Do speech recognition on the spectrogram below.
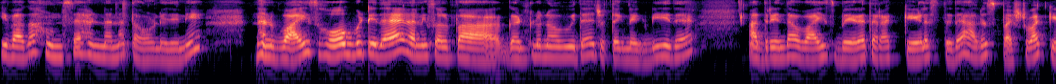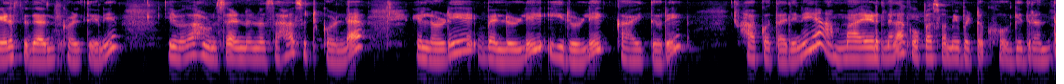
ಇವಾಗ ಹುಣಸೆ ಹಣ್ಣನ್ನು ತೊಗೊಂಡಿದ್ದೀನಿ. ನನ್ನ ವಾಯ್ಸ್ ಹೋಗ್ಬಿಟ್ಟಿದೆ, ನನಗೆ ಸ್ವಲ್ಪ ಗಂಟಲು ನೋವು ಇದೆ ಜೊತೆಗೆ ನೆಗಡಿ ಇದೆ. ಅದರಿಂದ ವಾಯ್ಸ್ ಬೇರೆ ಥರ ಕೇಳಿಸ್ತಿದೆ, ಆದರೂ ಸ್ಪಷ್ಟವಾಗಿ ಕೇಳಿಸ್ತಿದೆ ಅಂದ್ಕೊಳ್ತೀನಿ ಇವಾಗ ಹುಣಸೆ ಹಣ್ಣನ್ನು ಸಹ ಸುಟ್ಕೊಂಡೆ. ಇಲ್ಲಿ ನೋಡಿ, ಬೆಳ್ಳುಳ್ಳಿ, ಈರುಳ್ಳಿ ಕಾಯಿ ತುರಿ ಹಾಕೋತಾ ಇದ್ದೀನಿ. ಅಮ್ಮ ಹೇಳಿದ್ನಲ್ಲ, ಗೋಪಾಲಸ್ವಾಮಿ ಬೆಟ್ಟಕ್ಕೆ ಹೋಗಿದ್ರಂತ.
